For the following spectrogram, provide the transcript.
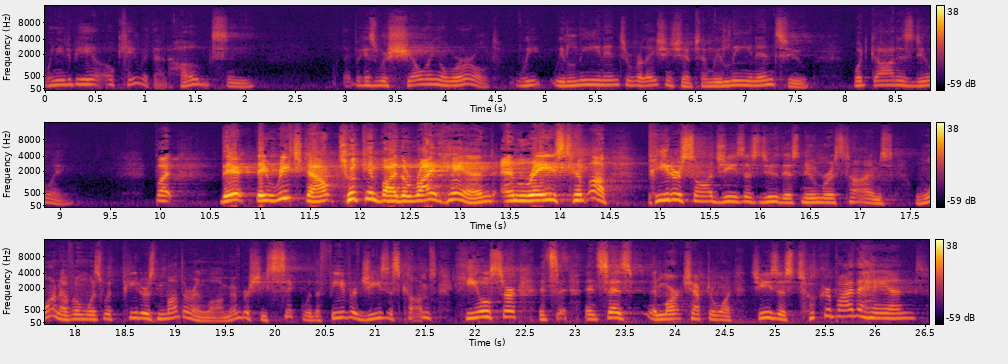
we need to be okay with that. Hugs and because we're showing a world. We, we lean into relationships and we lean into what God is doing. But they, they reached out, took him by the right hand, and raised him up. Peter saw Jesus do this numerous times. One of them was with Peter's mother in law. Remember, she's sick with a fever. Jesus comes, heals her. It's, it says in Mark chapter 1 Jesus took her by the hand,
